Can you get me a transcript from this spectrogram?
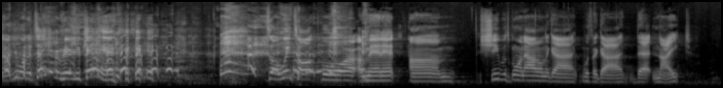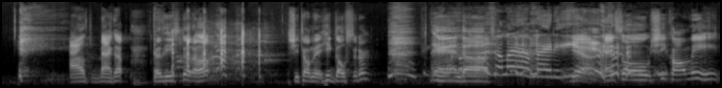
Now, if you want to take it from here, you can. so we talked for a minute. Um, she was going out on the guy with a guy that night. I was back up because he stood up. She told me he ghosted her. And uh, Where's your laugh, lady? yeah, and so she called me.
